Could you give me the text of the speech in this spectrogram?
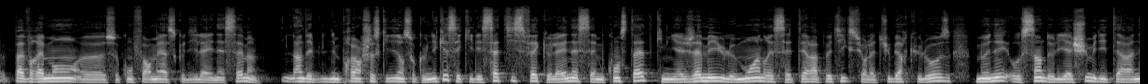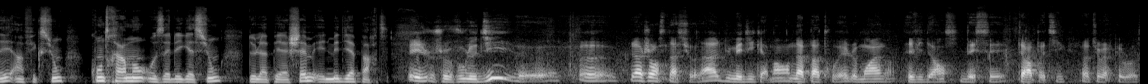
euh, pas vraiment euh, se conformer à ce que dit la NSM. L'un des, premières choses qu'il dit dans son communiqué, c'est qu'il est satisfait que la NSM constate qu'il n'y a jamais eu le moindre essai thérapeutique sur la tuberculose mené au sein de l'IHU Méditerranée Infection, contrairement aux allégations de la PHM et de Mediapart. Et je vous le dis, euh, l'Agence nationale du médicament n'a pas trouvé le moindre évidence d'essai thérapeutique sur la tuberculose.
